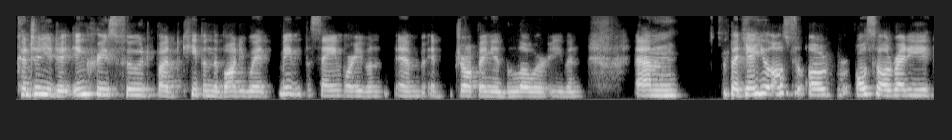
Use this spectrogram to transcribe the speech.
continue to increase food but keeping the body weight maybe the same or even um it dropping it lower even. Um but yeah, you also also already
